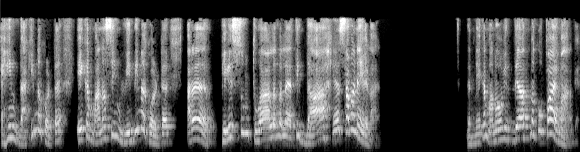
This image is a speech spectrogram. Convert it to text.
ඇහින් දකින්නකොට ඒක මනසින් විඳිනකොට අර පිලිස්සුම් තුවාලවල ඇති දාහය සමනය වෙලා දැන් මේක මනෝවිද්‍යාත්මක උපාය මාර්ගයක්.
